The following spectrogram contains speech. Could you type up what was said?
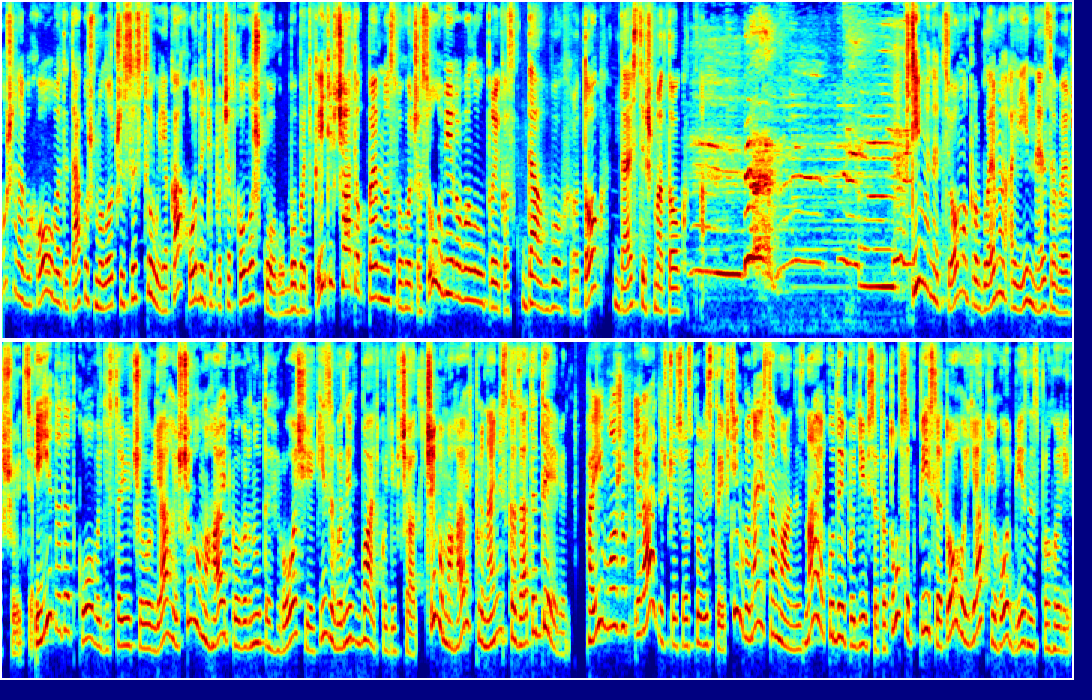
змушена виховувати також молодшу сестру, яка ходить у початкову школу, бо батьки дівчаток, певно, свого часу увірували у приказку Дав Бог роток, дасть і шматок. Втім, і на цьому проблеми АІ не завершуються. Її додатково дістають чолов'яги, що вимагають повернути гроші, які завинив батько дівчат, чи вимагають принаймні сказати, де він. АІ може б і рада щось розповісти, втім, вона і сама не знає, куди подівся татусик після того, як його бізнес прогорів.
